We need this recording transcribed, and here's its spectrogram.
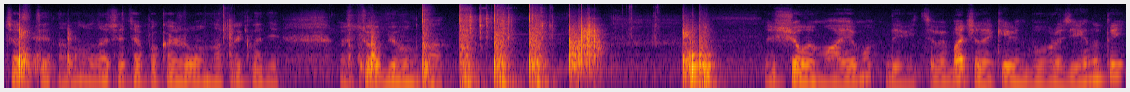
частина. Ну, значить, я покажу вам на прикладі ось цього бігунка. І що ми маємо? Дивіться, ви бачили, який він був розігнутий.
